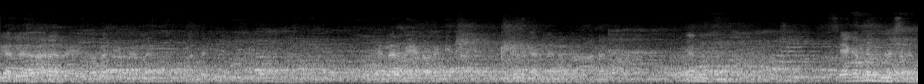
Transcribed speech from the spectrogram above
இருக்கார்ல ஆறாரு இருக்கார்ல அந்த எல்லாருமே என்னோட சேகரமே மினிஸ்டர்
